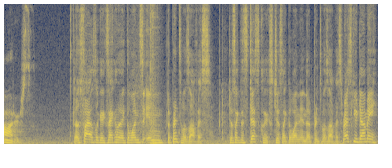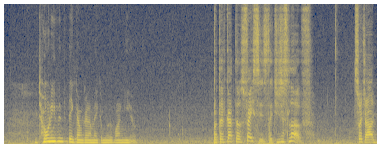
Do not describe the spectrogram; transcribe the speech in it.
Otters. Those files look exactly like the ones in the principal's office. Just like this desk looks just like the one in the principal's office. Rescue dummy! Don't even think I'm gonna make a move on you. But they've got those faces that you just love. Switch on.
